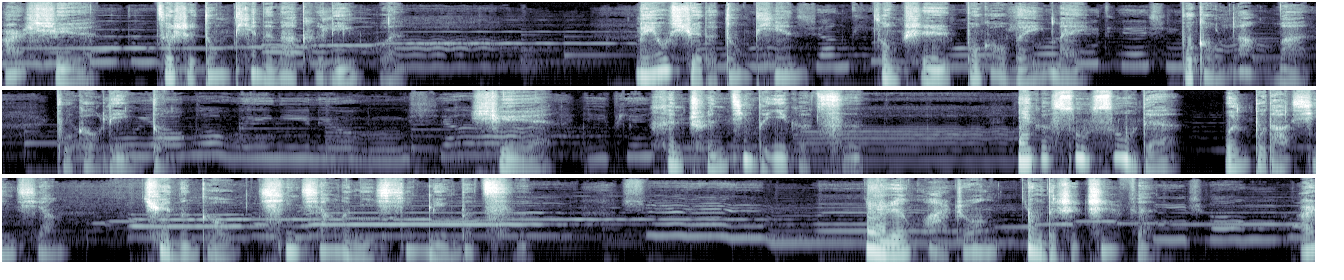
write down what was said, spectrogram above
而雪，则是冬天的那颗灵魂。没有雪的冬天，总是不够唯美，不够浪漫，不够灵动。雪，很纯净的一个词。一个素素的、闻不到馨香，却能够清香了你心灵的词。女人化妆用的是脂粉，而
